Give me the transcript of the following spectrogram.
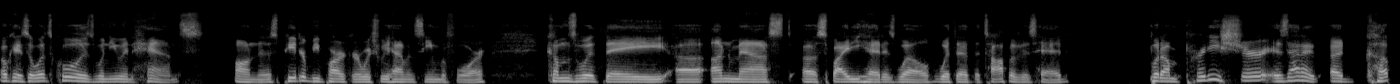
Okay, so what's cool is when you enhance on this, Peter B. Parker, which we haven't seen before, comes with a uh, unmasked uh, Spidey head as well, with at the top of his head. But I'm pretty sure is that a, a cup,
